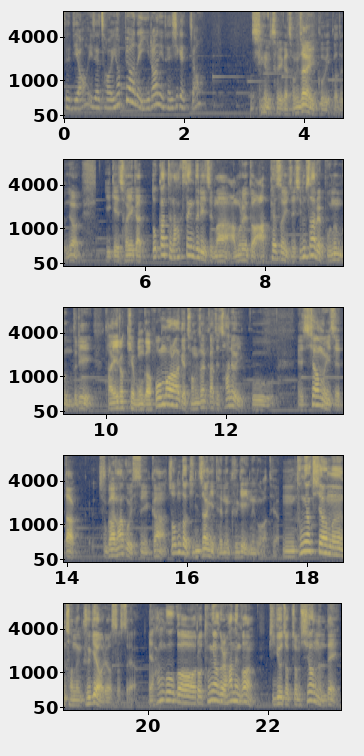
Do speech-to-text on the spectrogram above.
드디어 이제 저희 협회원의 일원이 되시겠죠. 지금 저희가 정장을 입고 있거든요. 이게 저희가 똑같은 학생들이지만 아무래도 앞에서 이제 심사를 보는 분들이 다 이렇게 뭔가 포멀하게 정장까지 차려 입고 시험을 이제 딱 주관하고 있으니까 좀 더 긴장이 되는 그게 있는 것 같아요. 음, 통역 시험은 저는 그게 어려웠었어요. 한국어로 통역을 하는 건 비교적 좀 쉬웠는데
